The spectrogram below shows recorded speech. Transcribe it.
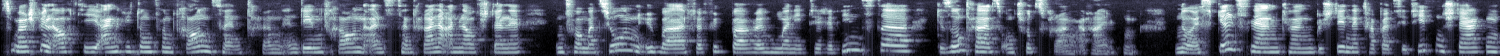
zum Beispiel auch die Einrichtung von Frauenzentren, in denen Frauen als zentrale Anlaufstelle Informationen über verfügbare humanitäre Dienste, Gesundheits- und Schutzfragen erhalten, neue Skills lernen können, bestehende Kapazitäten stärken,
